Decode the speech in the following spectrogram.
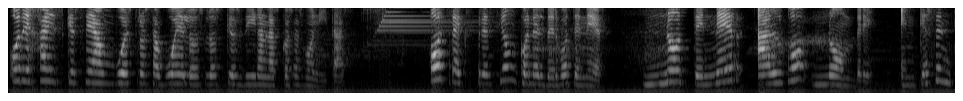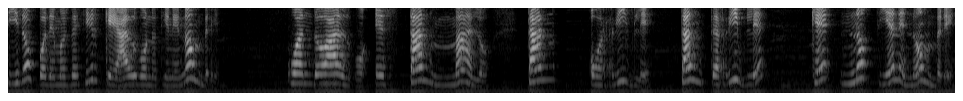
o dejáis que sean vuestros abuelos los que os digan las cosas bonitas? Otra expresión con el verbo tener. No tener algo nombre. ¿En qué sentido podemos decir que algo no tiene nombre? Cuando algo es tan malo, tan horrible, tan terrible, que no tiene nombre,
